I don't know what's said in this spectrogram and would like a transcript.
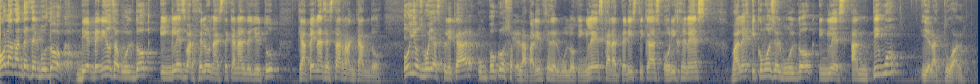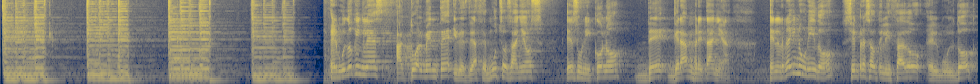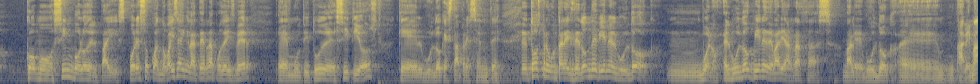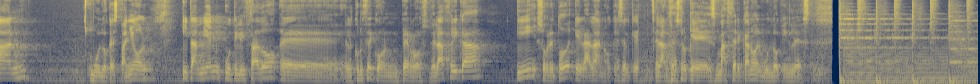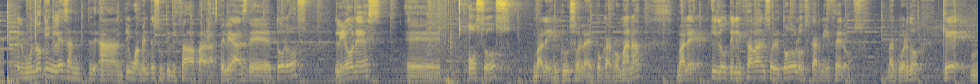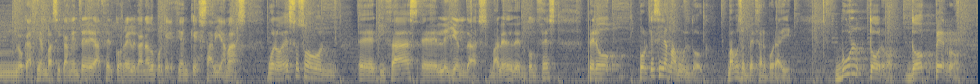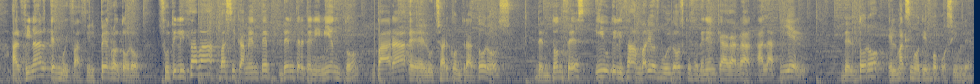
Hola amantes del Bulldog, bienvenidos a Bulldog Inglés Barcelona, este canal de YouTube que apenas está arrancando. Hoy os voy a explicar un poco sobre la apariencia del Bulldog inglés, características, orígenes, ¿vale? Y cómo es el Bulldog inglés antiguo y el actual. El Bulldog inglés actualmente y desde hace muchos años es un icono de Gran Bretaña. En el Reino Unido siempre se ha utilizado el Bulldog como símbolo del país. Por eso cuando vais a Inglaterra podéis ver en multitud de sitios que el Bulldog está presente. Eh, todos preguntaréis, ¿de dónde viene el Bulldog? Mm, bueno, el Bulldog viene de varias razas, ¿vale? Bulldog eh, alemán, Bulldog español y también utilizado eh, el cruce con perros del África y sobre todo el alano, que es el, que, el ancestro que es más cercano al Bulldog inglés. El bulldog inglés antiguamente se utilizaba para las peleas de toros, leones, eh, osos, ¿vale? Incluso en la época romana, ¿vale? Y lo utilizaban sobre todo los carniceros, ¿de acuerdo? Que mm, lo que hacían básicamente era hacer correr el ganado porque decían que sabía más. Bueno, eso son eh, quizás eh, leyendas, ¿vale? De entonces. Pero, ¿por qué se llama bulldog? Vamos a empezar por ahí. Bull, toro, dog, perro. Al final es muy fácil, perro-toro. Se utilizaba básicamente de entretenimiento para eh, luchar contra toros de entonces y utilizaban varios bulldogs que se tenían que agarrar a la piel del toro el máximo tiempo posible.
